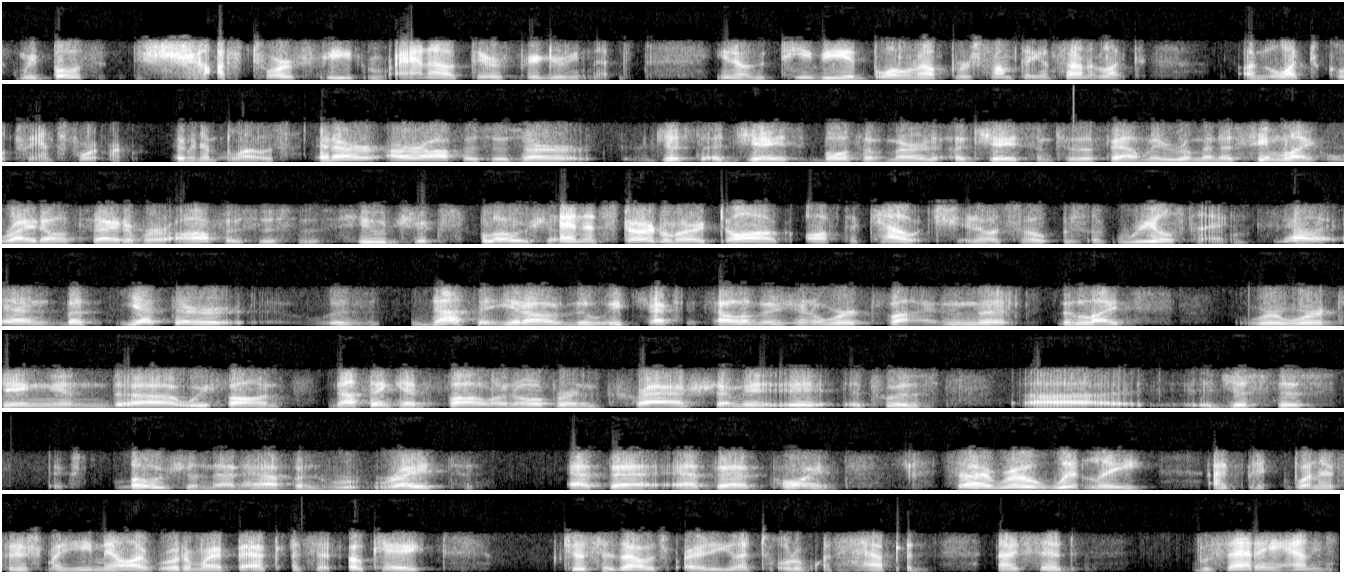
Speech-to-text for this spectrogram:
We both shot to our feet and ran out there figuring that, you know, the TV had blown up or something. It sounded like an electrical transformer when it blows. And our, our offices are just adjacent. Both of them are adjacent to the family room, and it seemed like right outside of our office is this huge explosion. And it startled our dog off the couch, you know. So it was a real thing. Yeah, and but yet there was nothing. You know, we checked the television; it worked fine, and the the lights were working, and uh, we found nothing had fallen over and crashed. I mean, it, it was uh, just this explosion that happened right at that at that point. So I wrote Whitley. I, when I finished my email, I wrote him right back. I said, "Okay." Just as I was writing, I told him what happened. And I said, "Was that Anne?"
